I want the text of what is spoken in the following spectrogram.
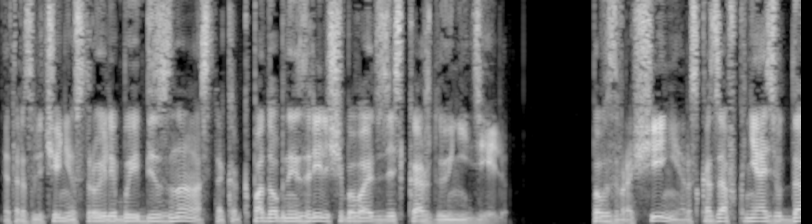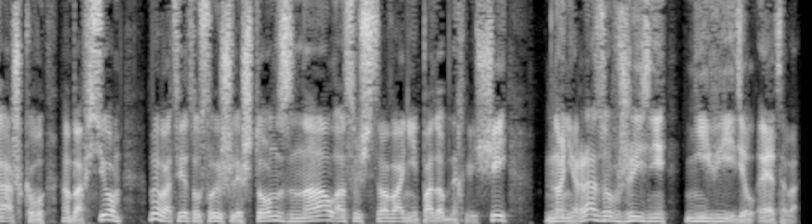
Это развлечение устроили бы и без нас, так как подобные зрелища бывают здесь каждую неделю. По возвращении, рассказав князю Дашкову обо всем, мы в ответ услышали, что он знал о существовании подобных вещей, но ни разу в жизни не видел этого.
